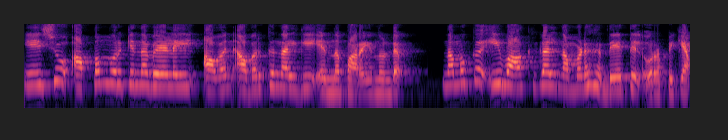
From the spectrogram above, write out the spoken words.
യേശു അപ്പം മുറിക്കുന്ന വേളയിൽ അവൻ അവർക്ക് നൽകി എന്ന് പറയുന്നുണ്ട്. നമുക്ക് ഈ വാക്കുകൾ നമ്മുടെ ഹൃദയത്തിൽ ഉറപ്പിക്കാം.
